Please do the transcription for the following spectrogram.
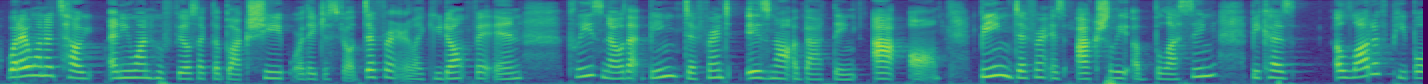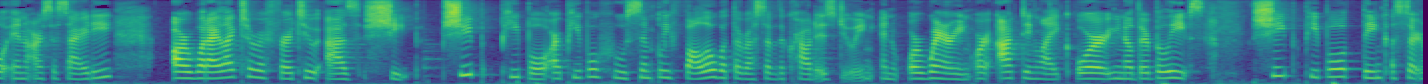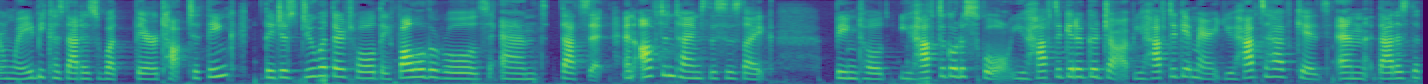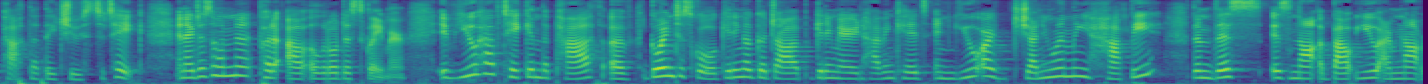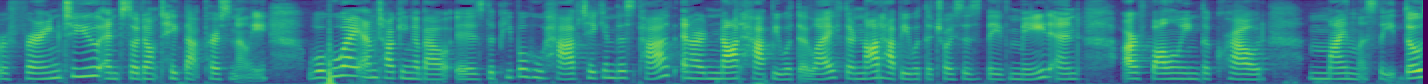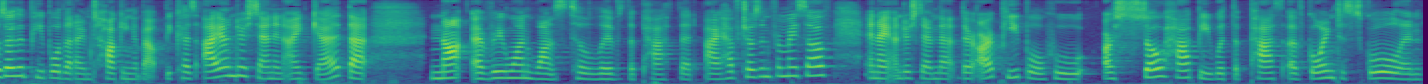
what I want to tell anyone who feels like the black sheep or they just feel different or like you don't fit in, please know that being different is not a bad thing at all. Being different is actually a blessing because a lot of people in our society are what I like to refer to as sheep sheep people are people who simply follow what the rest of the crowd is doing and or wearing or acting like or you know their beliefs. Sheep people think a certain way because that is what they're taught to think. They just do what they're told they follow the rules and that's it. And oftentimes this is like being told you have to go to school, you have to get a good job, you have to get married, you have to have kids, and that is the path that they choose to take. And I just want to put out a little disclaimer. If you have taken the path of going to school, getting a good job, getting married, having kids, and you are genuinely happy, then this is not about you. I'm not referring to you, and so don't take that personally. Well, who I am talking about is the people who have taken this path and are not happy with their life. They're not happy with the choices they've made and are following the crowd mindlessly. Those are the people that I'm talking about because I understand and I get that not everyone wants to live the path that I have chosen for myself. And I understand that there are people who are so happy with the path of going to school and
